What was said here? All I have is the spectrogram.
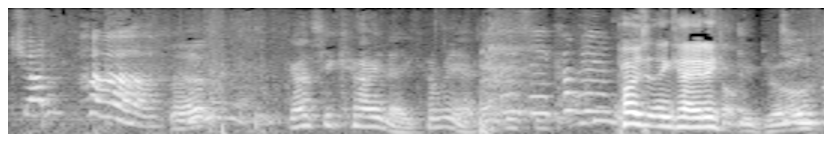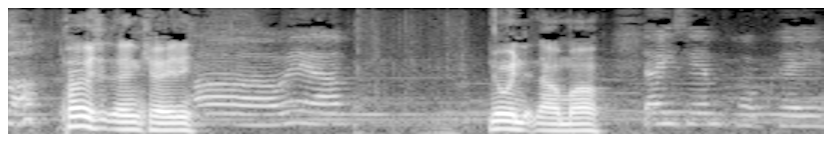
jumper. Look, Go and see Kaylee. Come here. Don't just Say, come here. Pose it then, Katie. stop me drawers. Pose it then, Katie. Oh, yeah. You're in it now, Ma. Daisy and Poppy.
